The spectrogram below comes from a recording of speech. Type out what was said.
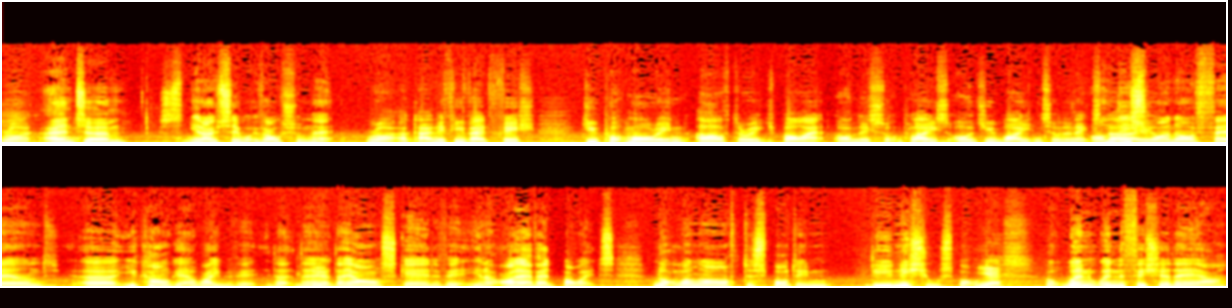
Right. And um, you know, see what evolves from that. Right. Okay. And if you've had fish, do you put more in after each bite on this sort of place, or do you wait until the next On day? this one, I've found uh, you can't get away with it. They Yep. they are scared of it. You know, I have had bites not long after spodding the initial spot. Yes. But when, when the fish are there,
